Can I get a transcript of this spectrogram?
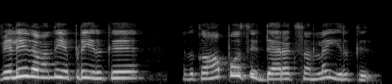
வெளியில் வந்து எப்படி இருக்குது அதுக்கு ஆப்போசிட் டைரக்ஷன்ல இருக்கு.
